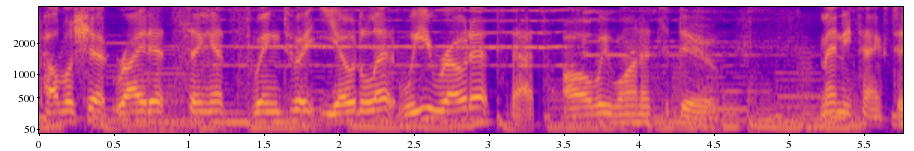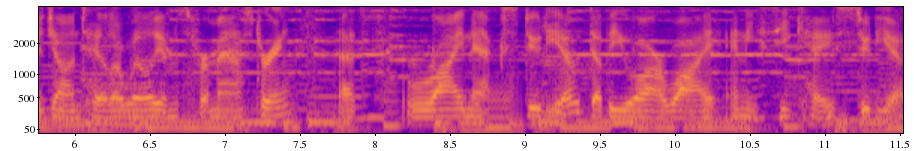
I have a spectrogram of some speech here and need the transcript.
Publish it, write it, sing it, swing to it, yodel it, we wrote it, that's all we wanted to do. Many thanks to John Taylor Williams for mastering. That's Wryneck Studio, W R Y N E C K Studio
